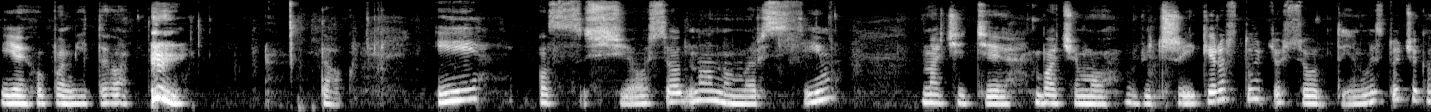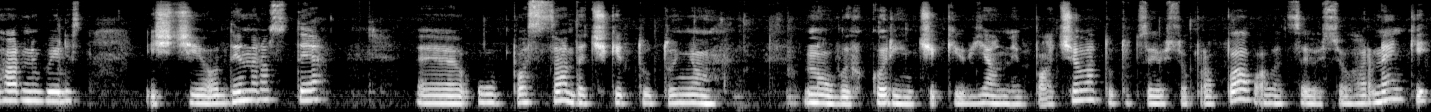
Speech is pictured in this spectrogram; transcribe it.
і я його помітила. так. І ось ще ось одна, номер 7. Значить, е, бачимо, від шийки ростуть. Ось один листочок гарний виліз. І ще один росте. Е, у посадочки тут у ньому нових корінчиків я не бачила. Тут оцей ось пропав, але цей ось гарненький.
